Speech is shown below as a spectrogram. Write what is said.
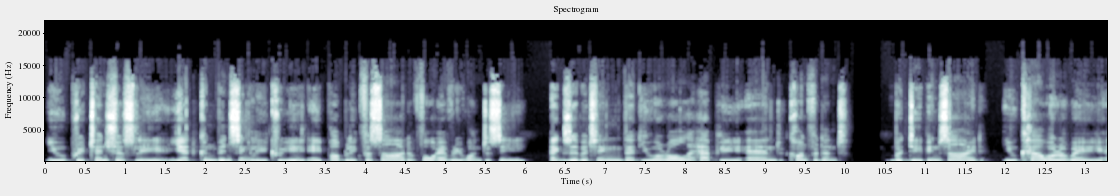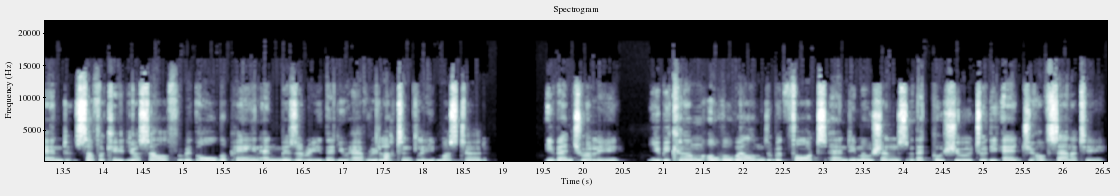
You pretentiously yet convincingly create a public facade for everyone to see, exhibiting that you are all happy and confident. But deep inside, you cower away and suffocate yourself with all the pain and misery that you have reluctantly mustered. Eventually, you become overwhelmed with thoughts and emotions that push you to the edge of sanity.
